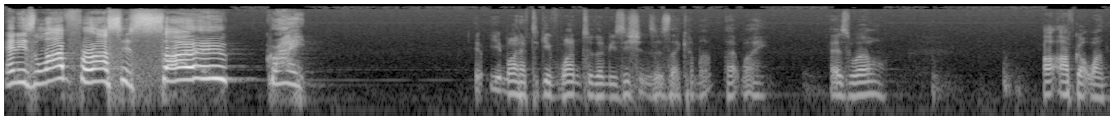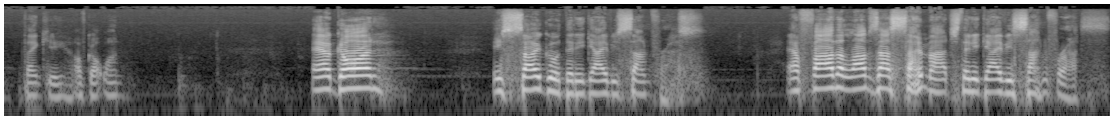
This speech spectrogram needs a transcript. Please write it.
And His love for us is so great. You might have to give one to the musicians as they come up that way as well. I've got one. Thank you. I've got one. Our God is so good that He gave His Son for us. Our Father loves us so much that He gave His Son for us.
